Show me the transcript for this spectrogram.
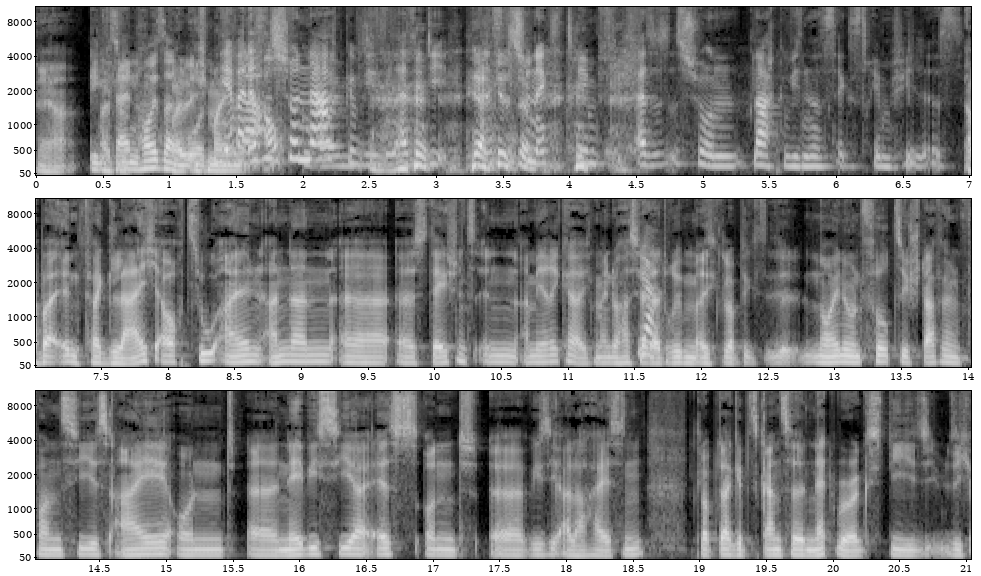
Ja, in kleinen Häusern weil ich wohnen. meine, Ja, aber das ist schon aufgeräumt. nachgewiesen. Also die, Ja, das ist schon extrem viel. Also es ist schon nachgewiesen, dass es extrem viel ist. Aber im Vergleich auch zu allen anderen äh, äh, Stations in Amerika, ich meine, du hast ja, Ja. da drüben, ich glaube, 49 Staffeln von CSI und äh, Navy CRS und äh, wie sie alle heißen. Ich glaube, da gibt's ganze Networks, die si- sich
